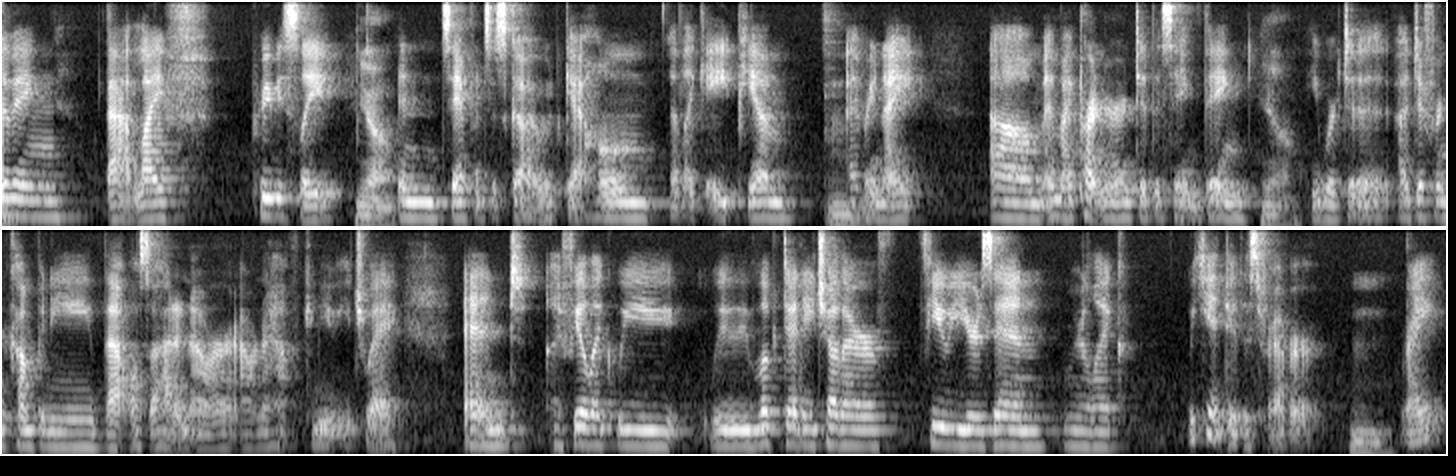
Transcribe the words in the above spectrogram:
living that life previously Yeah. in San Francisco. I would get home at like 8 p.m. Mm. every night. Um, and my partner did the same thing. Yeah. He worked at a, a different company that also had an hour, hour and a half commute each way. And I feel like we we looked at each other a few years in and we were like, we can't do this forever, Mm. right?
